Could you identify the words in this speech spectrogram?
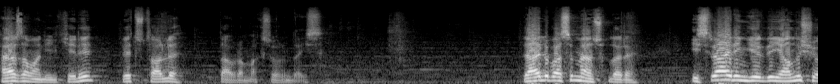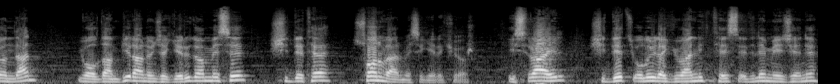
her zaman ilkeli ve tutarlı davranmak zorundayız. Değerli basın mensupları, İsrail'in girdiği yanlış yönden yoldan bir an önce geri dönmesi, şiddete son vermesi gerekiyor. İsrail şiddet yoluyla güvenlik tesis edilemeyeceğini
